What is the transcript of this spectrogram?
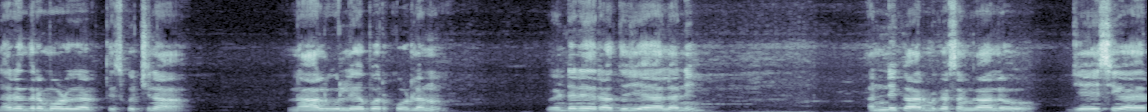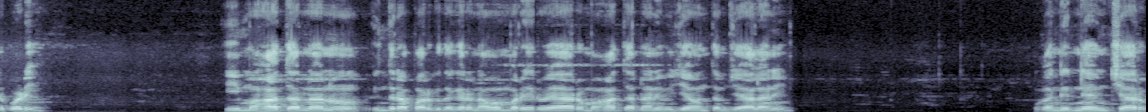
నరేంద్ర మోడీ గారు తీసుకొచ్చిన నాలుగు లేబర్ కోడ్లను వెంటనే రద్దు చేయాలని అన్ని కార్మిక సంఘాలు జేఏసీగా ఏర్పడి ఈ మహాధర్నాను ఇందిరా పార్క్ దగ్గర నవంబర్ ఇరవై ఆరు మహాధర్నాన్ని విజయవంతం చేయాలని ఒక నిర్ణయించారు.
